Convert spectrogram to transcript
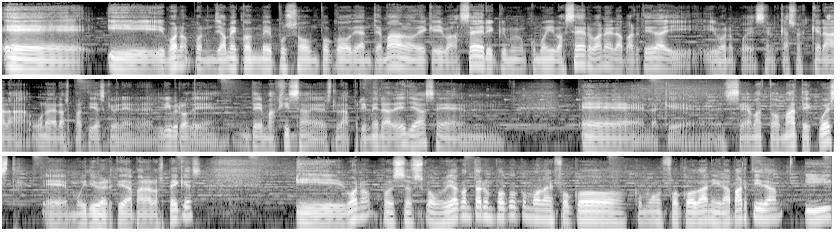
Eh, y, bueno, pues ya me, me, puso un poco de antemano de qué iba a ser y cómo, iba a ser, ¿vale? La partida. Y, bueno, pues el caso es que era una de las partidas que viene en el libro de, de Magisa, es la primera de ellas, en, la que se llama Tomate Quest, eh, muy divertida para los peques. Y bueno, pues os, voy a contar un poco cómo la enfocó, cómo enfocó Dani la partida y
